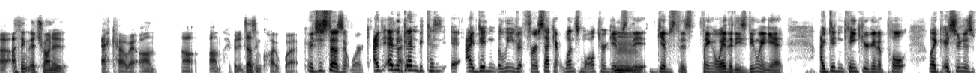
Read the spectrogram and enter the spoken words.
uh, I think they're trying to echo it, aren't aren't, aren't they? But it doesn't quite work. It just doesn't work. I, and No. again, because I didn't believe it for a second. Once Walter gives Mm. the gives this thing away that he's doing it, I didn't think you're going to pull. Like as soon as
